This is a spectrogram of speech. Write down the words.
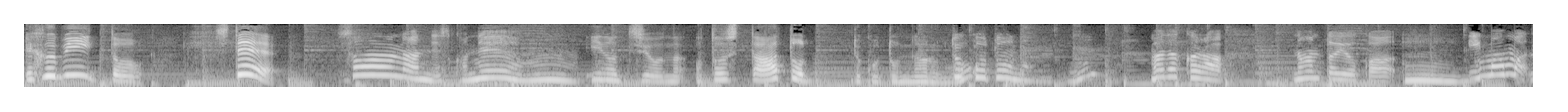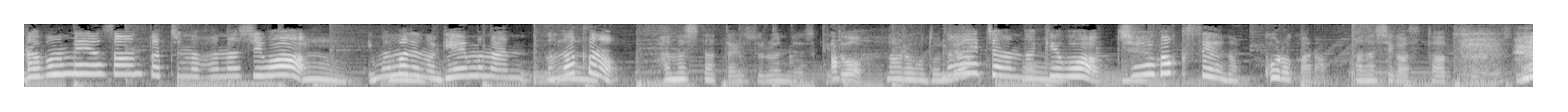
FB としてそうなんですかね。うん。命をな落とした後ってことになるの？ってことなの？まあだからなんというかうん。今まラブメンさんたちの話は、うん。今までのゲーム内の中の話だったりするんですけど、あなるほどね。なえちゃんだけは中学生の頃から話がスタートするんですへね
